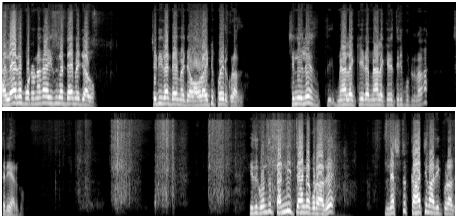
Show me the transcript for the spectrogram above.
அது லேடரை போட்டோம்னாக்கா இதில் டேமேஜ் ஆகும். செடியெலாம் டேமேஜ் ஆகும். அவ்வளோ ஹைட்டு போயிடக்கூடாது. சின்னதுலேயே மேலே கீழே மேலே கீழே திருப்பி விட்டுக்கிறாங்க சரியாக இருக்கும். இதுக்கு வந்து தண்ணி தேங்கக்கூடாது நெக்ஸ்ட்டு காய்ச்சலும் அதிகக்கூடாது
